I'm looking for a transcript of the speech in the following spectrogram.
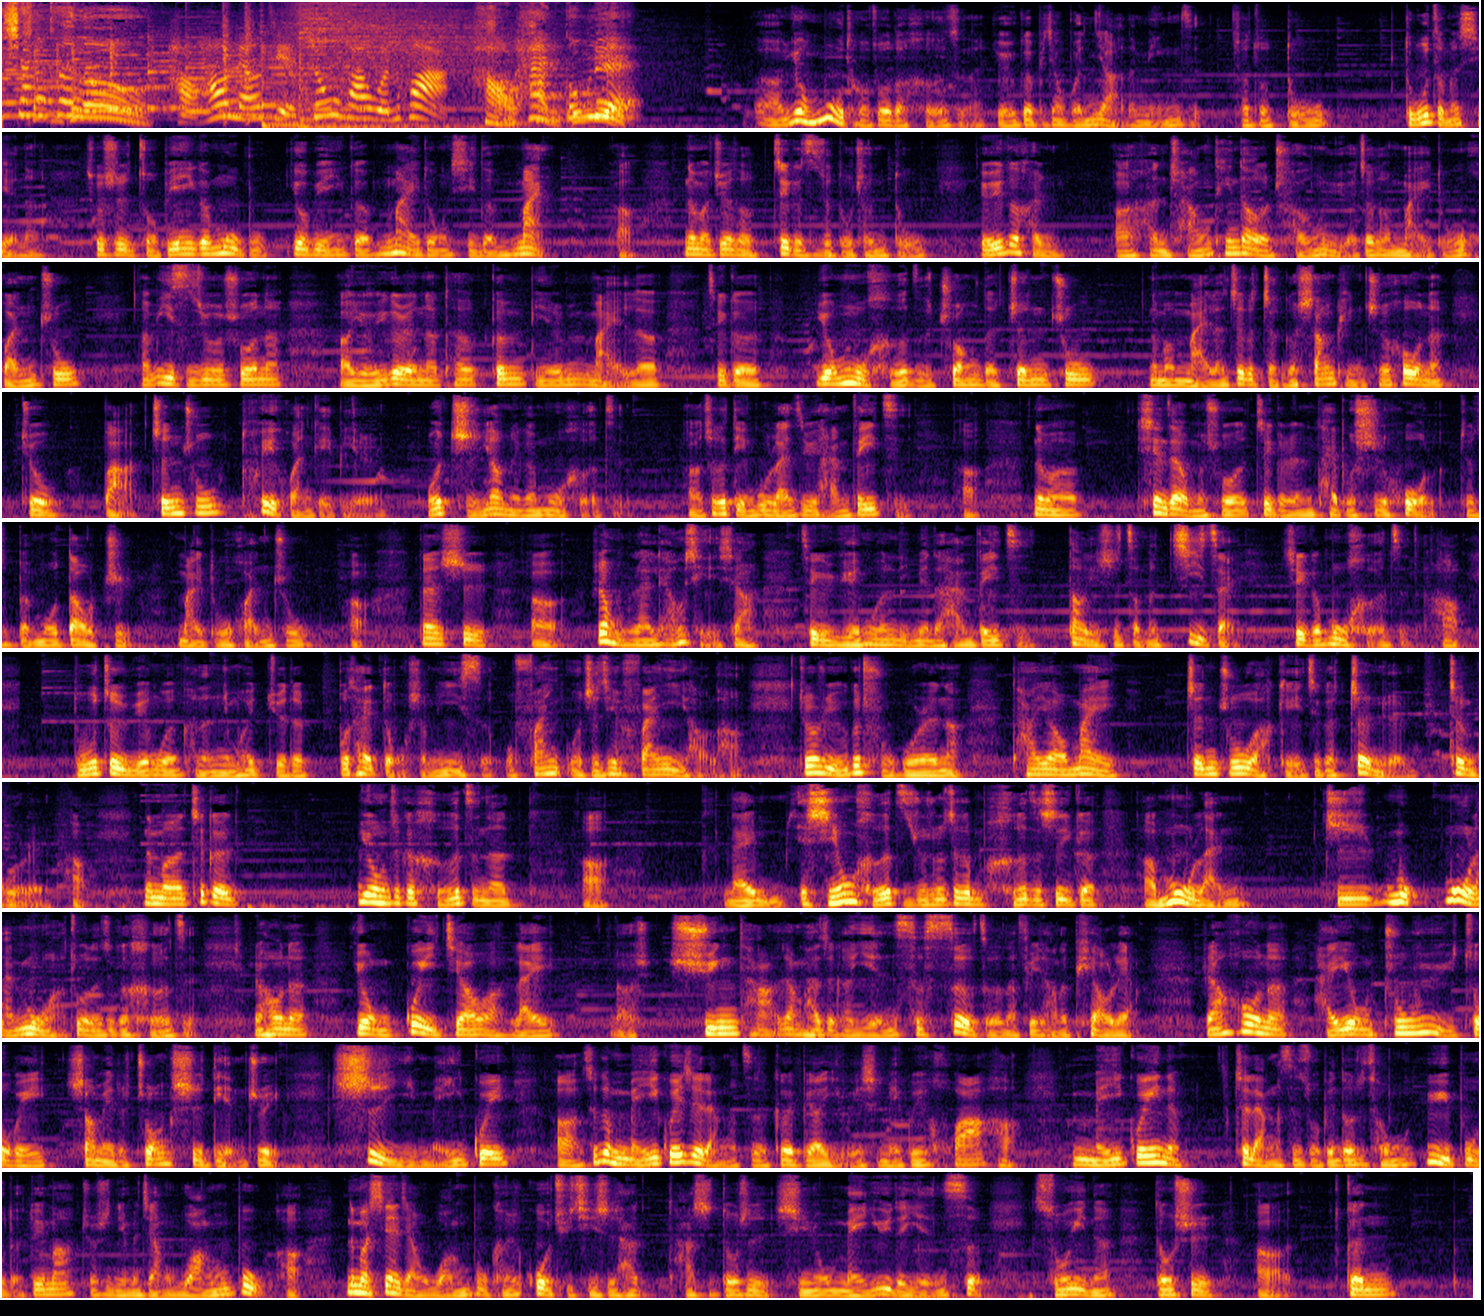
上课喽！好好了解中华文化，好汉攻略。呃，用木头做的盒子呢，有一个比较文雅的名字，叫做“独”。独怎么写呢？就是左边一个木部，右边一个卖东西的卖啊。那么就走这个字就读成“独”。有一个很呃很常听到的成语啊，叫做“买椟还珠”。那么意思就是说呢，啊，有一个人呢，他跟别人买了这个用木盒子装的珍珠。那么买了这个整个商品之后呢，就把珍珠退还给别人。我只要那个木盒子啊。这个典故来自于韩非子啊。那么现在我们说这个人太不识货了，就是本末倒置，买椟还珠啊。但是呃，让我们来了解一下这个原文里面的韩非子到底是怎么记载这个木盒子的哈。读这个原文，可能你们会觉得不太懂什么意思。我翻我直接翻译好了哈。就是有一个楚国人呢，他要卖。珍珠啊，给这个郑人、郑国人。好，那么这个用这个盒子呢，啊，来形容盒子，就是说这个盒子是一个啊木兰之木木兰木啊做的这个盒子，然后呢用桂胶啊来啊熏它，让它这个颜色色泽呢非常的漂亮，然后呢还用珠玉作为上面的装饰点缀，饰以玫瑰啊。这个玫瑰这两个字，各位不要以为是玫瑰花哈，玫瑰呢。这两个字左边都是从玉部的，对吗？就是你们讲王部哈。那么现在讲王部，可是过去其实它它是都是形容美玉的颜色，所以呢都是呃跟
